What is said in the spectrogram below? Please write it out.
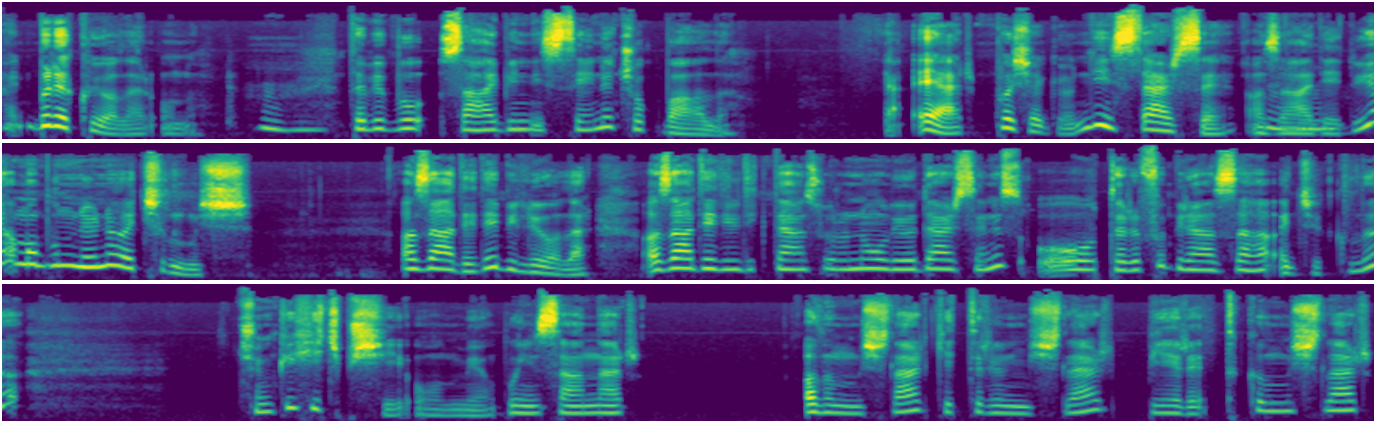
Yani bırakıyorlar onu. Hı hı. Tabii bu sahibinin isteğine çok bağlı. Yani eğer paşa gönlü isterse azat ediyor ama bunun önü açılmış. Azat edebiliyorlar. Azat edildikten sonra ne oluyor derseniz o tarafı biraz daha acıklı. Çünkü hiçbir şey olmuyor. Bu insanlar alınmışlar, getirilmişler, bir yere tıkılmışlar.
